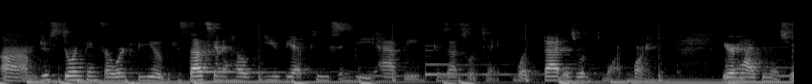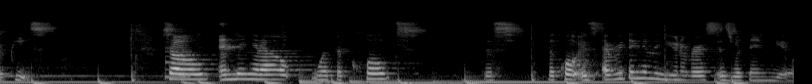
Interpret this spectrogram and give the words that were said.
Um, just doing things that work for you because that's gonna help you be at peace and be happy because that's what's made, what that is what's more important. Your happiness, your peace. So ending it out with a quote. This the quote is everything in the universe is within you.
